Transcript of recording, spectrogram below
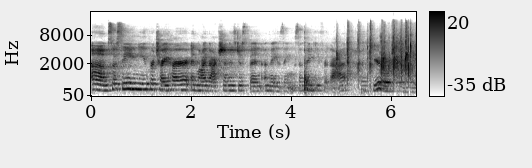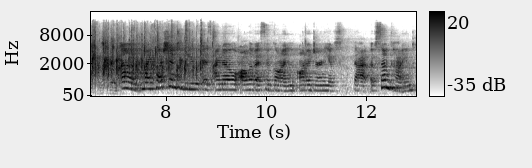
Um, so seeing you portray her in live action has just been amazing. So thank you for that. Thank you. Um, my question to you is, I know all of us have gone on a journey of that of some kind,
